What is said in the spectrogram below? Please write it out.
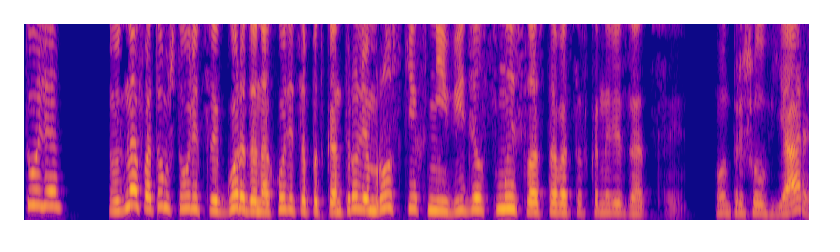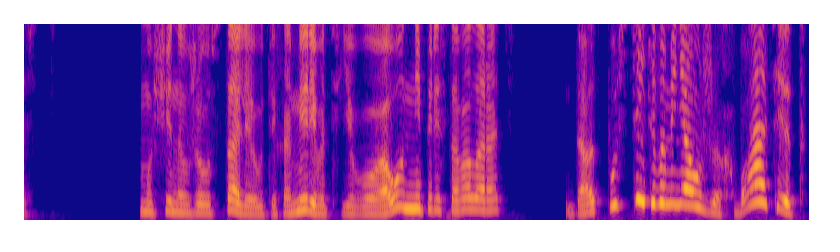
Толя Узнав о том, что улицы города находятся под контролем русских, не видел смысла оставаться в канализации. Он пришел в ярость. Мужчины уже устали утихомиривать его, а он не переставал орать. «Да отпустите вы меня уже, хватит!»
